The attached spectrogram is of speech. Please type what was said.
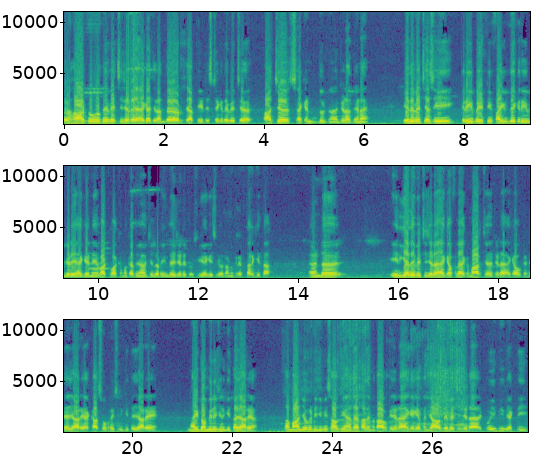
ਪ੍ਰਹਾਰ tour ਦੇ ਵਿੱਚ ਜਿਹੜੇ ਹੈਗਾ ਜਲੰਧਰ ਔਰ ਦਿਹਾਤੀ ਡਿਸਟ੍ਰਿਕਟ ਦੇ ਵਿੱਚ ਅੱਜ ਸੈਕੰਡ ਜਿਹੜਾ ਦਿਨ ਹੈ, ਇਹਦੇ ਵਿੱਚ ਅਸੀਂ ਕਰੀਬ 85 ਦੇ ਕਰੀਬ ਜਿਹੜੇ ਹੈਗੇ ਨੇ ਵੱਖ-ਵੱਖ ਮੁਕੱਦਮਿਆਂ ਵਿੱਚ ਲੜਿੰਦੇ ਜਿਹੜੇ ਦੋਸ਼ੀ ਹੈਗੇ ਸੀ, ਉਹਨਾਂ ਨੂੰ ਗ੍ਰਿਫਤਾਰ ਕੀਤਾ। ਐਂਡ ਏਰੀਆ ਦੇ ਵਿੱਚ ਜਿਹੜਾ ਹੈਗਾ ਫਲੈਗ ਮਾਰਚ ਜਿਹੜਾ ਹੈਗਾ ਉਹ ਕੱਢਿਆ ਜਾ ਰਿਹਾ ਕਾਸ ਆਪਰੇਸ਼ਨ ਕੀਤੇ ਜਾ ਰਹੇ ਨਾਈਟ ਡੋਮੀਨੇਸ਼ਨ ਕੀਤਾ ਜਾ ਰਿਹਾ। ਤਾਂ ਮਾਨਯੋਗ ਡੀਜੀਪੀ ਸਾਹਿਬ ਦੀਆਂ ਹਦਾਇਤਾਂ ਦੇ ਮੁਤਾਬਕ ਜਿਹੜਾ ਹੈਗਾ ਕਿ ਪੰਜਾਬ ਦੇ ਵਿੱਚ ਜਿਹੜਾ ਕੋਈ ਵੀ ਵਿਅਕਤੀ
